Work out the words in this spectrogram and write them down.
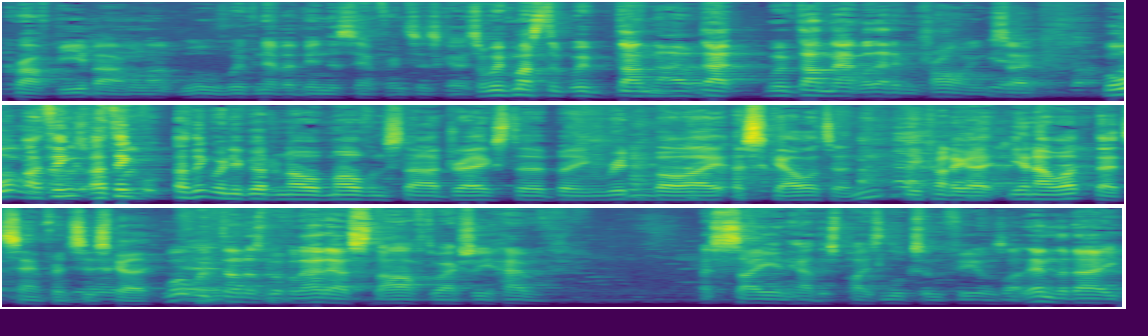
craft beer bar. And we're like, well, we've never been to San Francisco, so we've must have we've done nailed that. We've done that without even trying. So, well, I think I think I think when you've got an old Malvern Star dragster being ridden by a skeleton, you kind of go, you know what, that's San Francisco. What we've done is we've allowed our staff to actually have a say in how this place looks and feels. Like at the end of the day,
